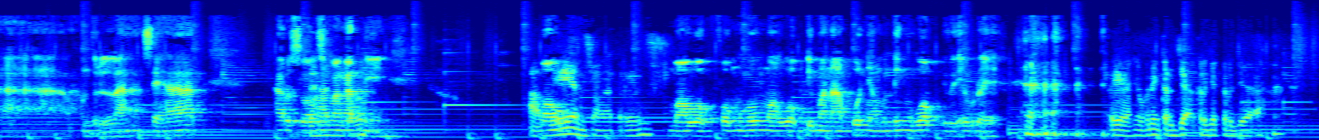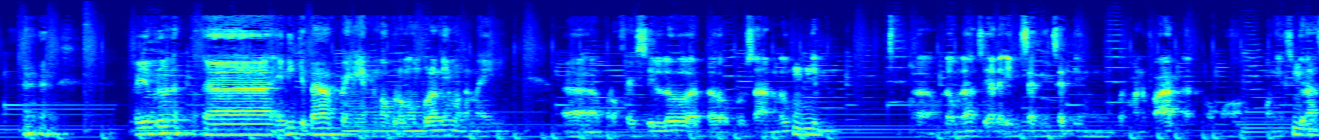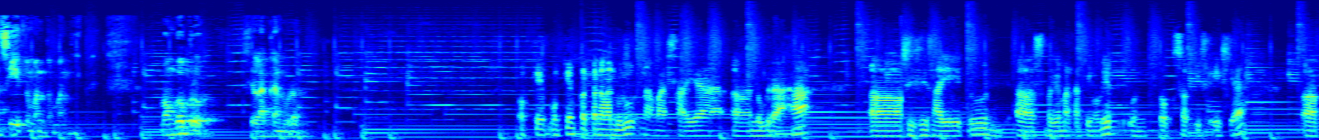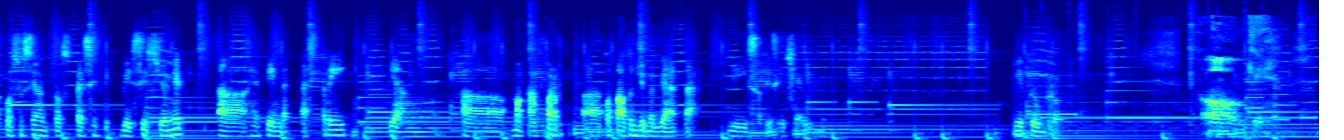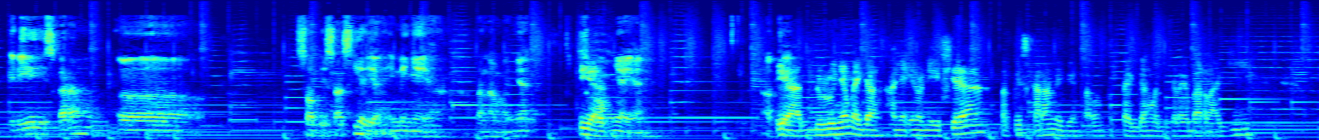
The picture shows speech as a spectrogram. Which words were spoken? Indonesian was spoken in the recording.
Alhamdulillah sehat. Harus selalu sehat, semangat bro. nih Amin, mau, semangat terus. Mau work from home, mau work di mana pun, yang penting work gitu ya bro ya. iya, yang penting kerja, kerja, kerja. oh iya bro, uh, ini kita pengen ngobrol-ngobrol nih mengenai uh, profesi lo atau perusahaan lo. Hmm. Mungkin uh, mudah-mudahan sih ada insight-insight yang bermanfaat dan mau menginspirasi hmm. teman-teman gitu. Monggo bro, silakan bro. Oke, mungkin perkenalan dulu. Nama saya uh, Nugraha uh, posisi saya itu uh, sebagai marketing lead untuk Southeast Asia, uh, khususnya untuk spesifik business unit uh, heavy industry yang uh, mengcover uh, total tujuh negara di Southeast Asia ini. Gitu bro. Oh, Oke, okay. jadi sekarang uh, Southeast Asia ya ininya ya apa namanya? Iya. ya Iya, okay. dulunya megang hanya Indonesia, tapi sekarang diminta untuk pegang lebih lebar lagi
